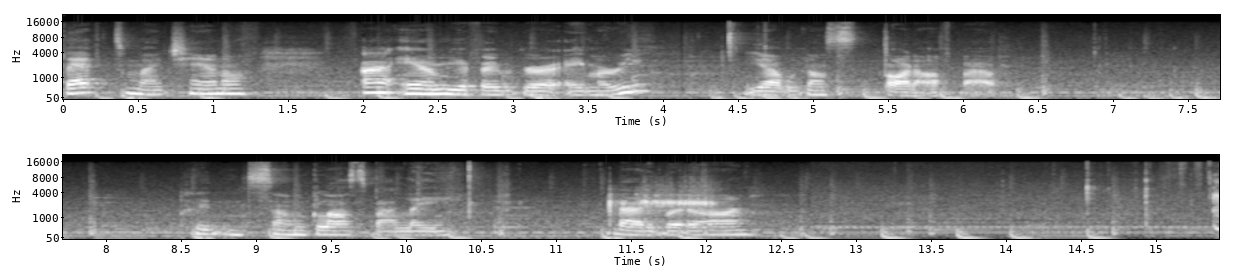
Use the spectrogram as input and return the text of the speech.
back to my channel. I am your favorite girl A.MaRee. Yeah we're gonna start off by putting some gloss ballet body butter on. I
